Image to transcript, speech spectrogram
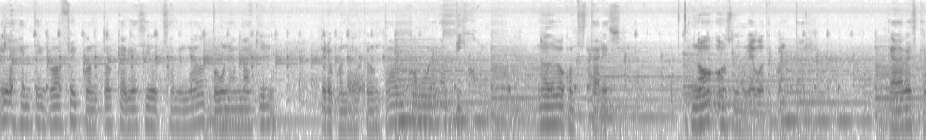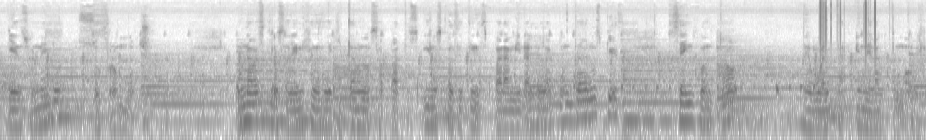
el agente Godfrey contó que había sido examinado por una máquina, pero cuando le preguntaron cómo era, dijo, no debo contestar eso, no os lo debo de contar. Cada vez que pienso en ello, sufro mucho. Una vez que los alienígenas le quitaron los zapatos y los calcetines para mirarle la punta de los pies, se encontró de vuelta en el automóvil.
